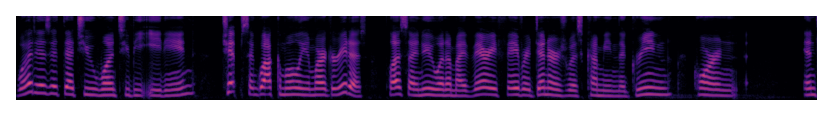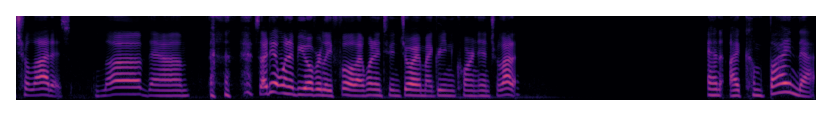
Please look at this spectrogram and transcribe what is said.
what is it that you want to be eating? Chips and guacamole and margaritas. Plus, I knew one of my very favorite dinners was coming the green corn enchiladas. Love them. so I didn't want to be overly full. I wanted to enjoy my green corn enchilada. And I combined that.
